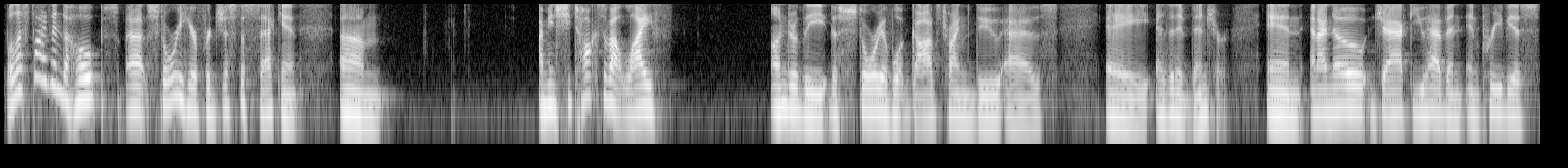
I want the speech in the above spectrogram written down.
but let's dive into Hope's uh, story here for just a second. Um, I mean, she talks about life under the the story of what God's trying to do as a as an adventure. And and I know Jack, you have in, in previous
